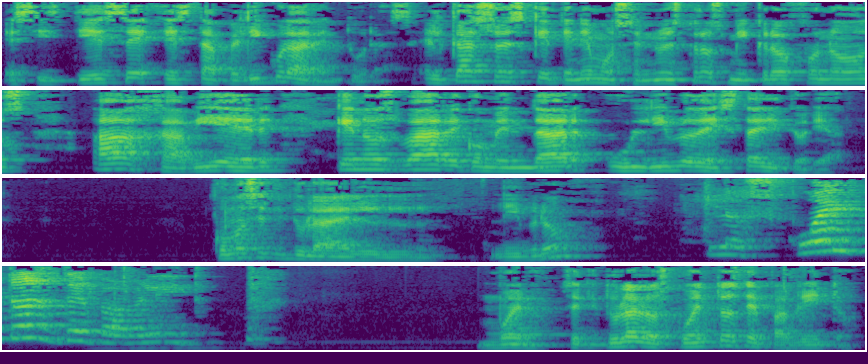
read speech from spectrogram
existiese esta película de aventuras. El caso es que tenemos en nuestros micrófonos a Javier, que nos va a recomendar un libro de esta editorial. ¿Cómo se titula el libro? Los cuentos de Pablito. Bueno, se titula Los cuentos de Pablito.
